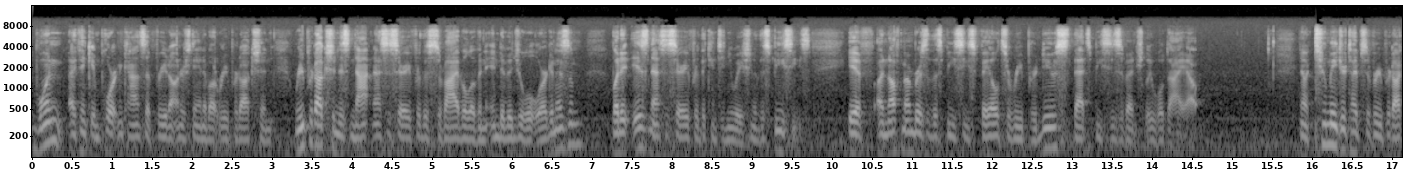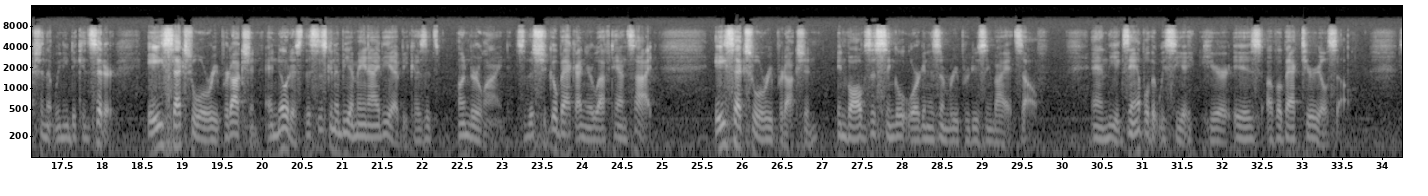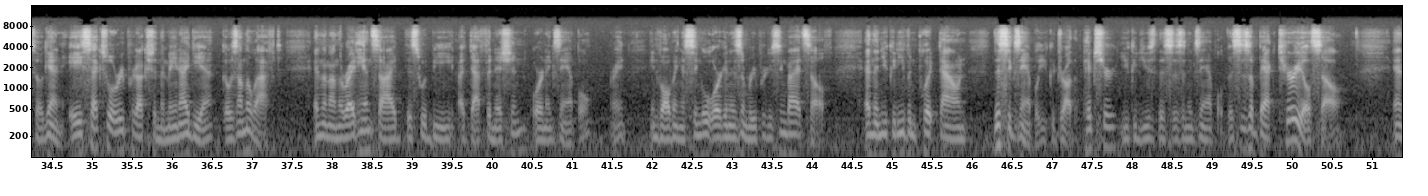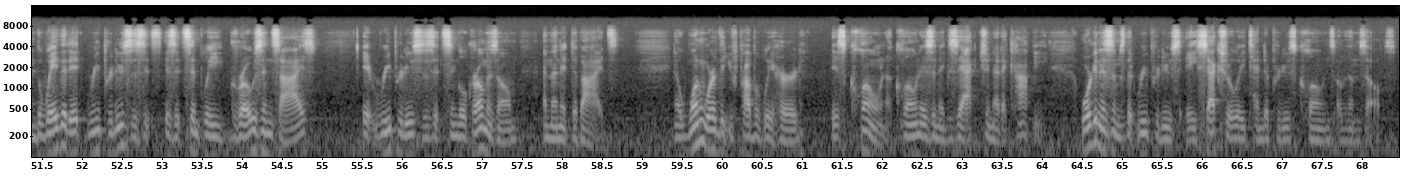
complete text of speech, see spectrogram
one, I think, important concept for you to understand about reproduction reproduction is not necessary for the survival of an individual organism, but it is necessary for the continuation of the species. If enough members of the species fail to reproduce, that species eventually will die out. Now, two major types of reproduction that we need to consider. Asexual reproduction, and notice this is going to be a main idea because it's underlined. So this should go back on your left-hand side. Asexual reproduction involves a single organism reproducing by itself. And the example that we see here is of a bacterial cell. So again, asexual reproduction, the main idea, goes on the left. And then on the right-hand side, this would be a definition or an example, right, involving a single organism reproducing by itself. And then you could even put down this example. You could draw the picture. You could use this as an example. This is a bacterial cell. And the way that it reproduces is, is it simply grows in size, it reproduces its single chromosome, and then it divides. Now, one word that you've probably heard is clone. A clone is an exact genetic copy. Organisms that reproduce asexually tend to produce clones of themselves.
